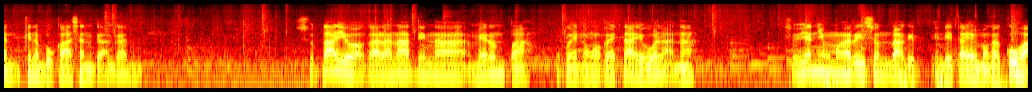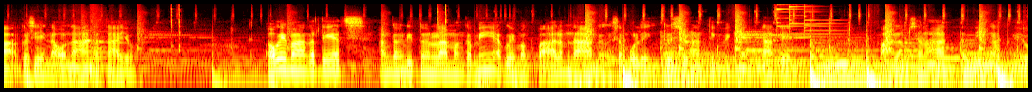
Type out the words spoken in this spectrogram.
yan kinabukasan kaagad. So tayo, akala natin na meron pa. Okay nung okay tayo, wala na. So yan yung mga reason bakit hindi tayo makakuha kasi naunahan na tayo. Okay mga katiyats, hanggang dito na lamang kami. Ako'y magpaalam na hanggang sa muling treasure hunting weekend natin. Paalam sa lahat at ingat kayo.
